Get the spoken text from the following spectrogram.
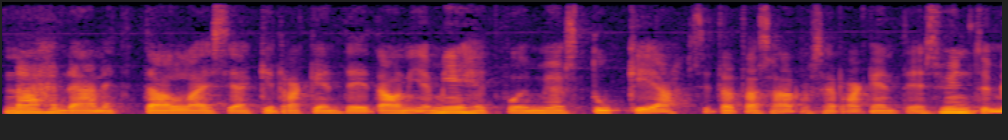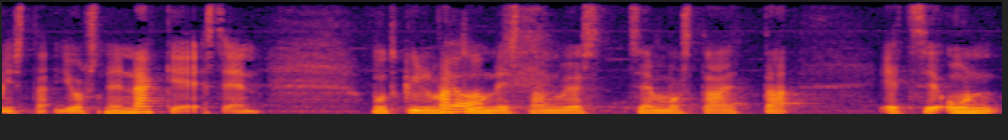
nähdään, että tällaisiakin rakenteita on. Ja miehet voi myös tukea sitä tasa-arvoisen rakenteen syntymistä, jos ne näkee sen. Mutta kyllä mä Joo. tunnistan myös semmoista, että, että se on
